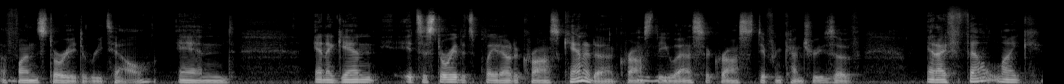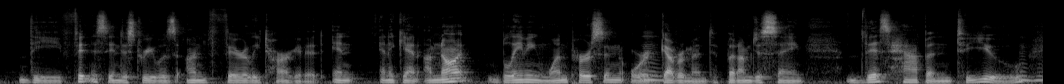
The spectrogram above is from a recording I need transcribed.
a fun story to retell and and again it's a story that's played out across Canada across mm-hmm. the US across different countries of and I felt like the fitness industry was unfairly targeted and and again I'm not blaming one person or mm. a government but I'm just saying this happened to you mm-hmm.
